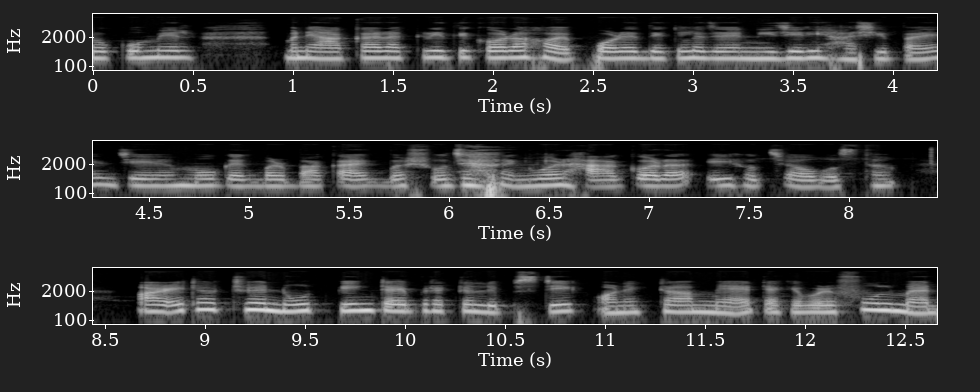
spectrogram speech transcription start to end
রকমের মানে আকার আকৃতি করা হয়, পরে দেখলে যে নিজেরই হাসি পায় যে মুখ একবার বাঁকা, একবার সোজা, একবার হা করা, এই হচ্ছে অবস্থা। আর এটা হচ্ছে নোট পিঙ্ক টাইপের একটা লিপস্টিক অনেকটা ম্যাট একেবারে ফুল ম্যাট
